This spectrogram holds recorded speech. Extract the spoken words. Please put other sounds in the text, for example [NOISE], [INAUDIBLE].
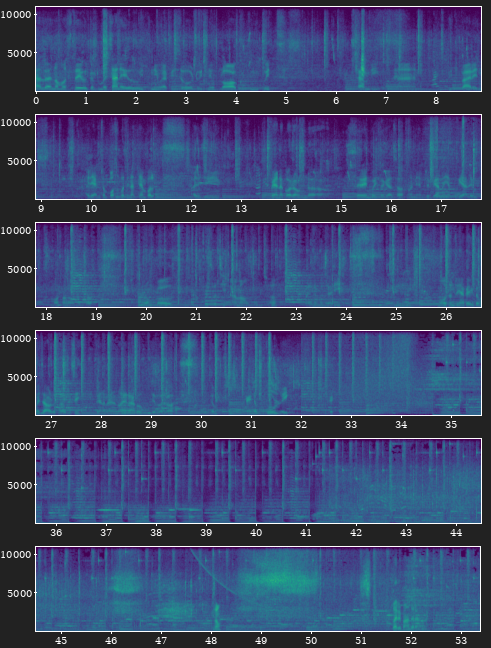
Hello नमस्ते welcome to my channel with new episode with new blog with with family and with parents अहिले हामीसँग Pashupatinath temple. अहिले चाहिँ बिहानको अराउन्ड सेभेन भइसकेको छ अनि हामी चाहिँ बिहान यहाँ पुगिहाल्यौँ। मसँग हुनुहुन्छ अङ्कल त्यसपछि आमा हुनुहुन्छ। बाहिर पछाडि। अनि मौसम चाहिँ यहाँको एकदमै जाडो छ अहिले चाहिँ। बिहान बिहान नुहाएर आएको त्यही भएर एकदम काइन्ड अफ कोल्ड है। जाउँ। बाँदर आमा।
